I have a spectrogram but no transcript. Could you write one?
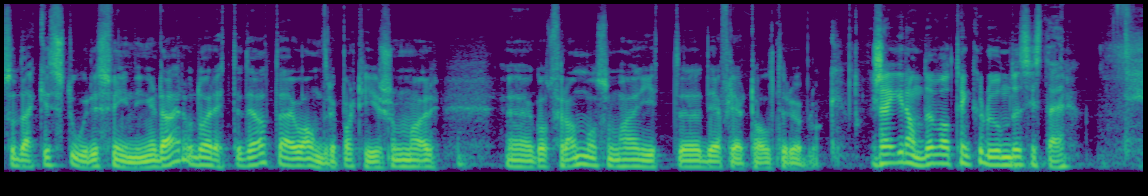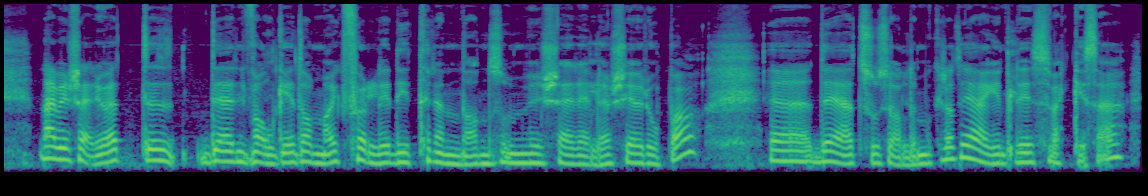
Så det er ikke store svingninger der. Og du har rett i det at det er jo andre partier som har eh, gått fram, og som har gitt det flertallet til rød blokk. Skei Grande, hva tenker du om det siste her? Nei, Vi ser jo at eh, det valget i Danmark følger de trendene som vi ser ellers i Europa. Eh, det er at sosialdemokratiet egentlig svekker seg,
